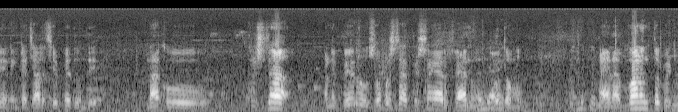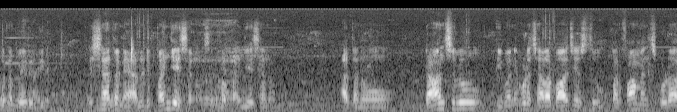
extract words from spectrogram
నేను ఇంకా చాలా చెప్పేది ఉంది. నాకు కృష్ణ అనే పేరు సూపర్ స్టార్ కృష్ణ గారి ఫ్యాన్ గౌతము. ఆయన అభిమానంతో పెట్టుకున్న పేరు ఇది. కృష్ణతో నేను ఆల్రెడీ పనిచేశాను సినిమా పనిచేశాను. అతను డాన్సులు ఇవన్నీ కూడా చాలా బాగా చేస్తూ పర్ఫార్మెన్స్ కూడా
